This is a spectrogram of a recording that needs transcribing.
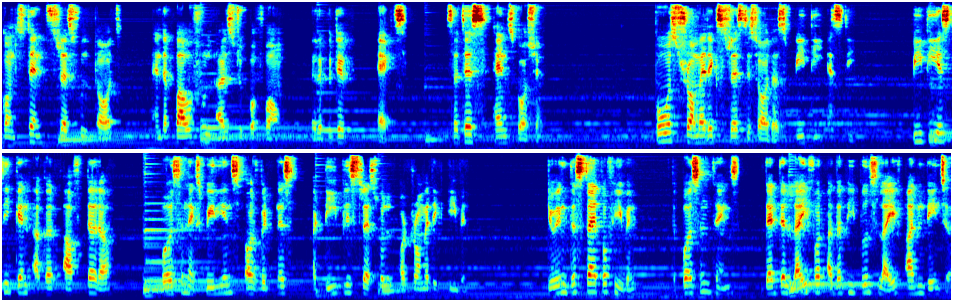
constant stressful thoughts and a powerful urge to perform repetitive acts, such as hands washing. Post traumatic stress disorders PTSD. PTSD can occur after a person experience or witness a deeply stressful or traumatic event during this type of event, the person thinks that their life or other people's life are in danger.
